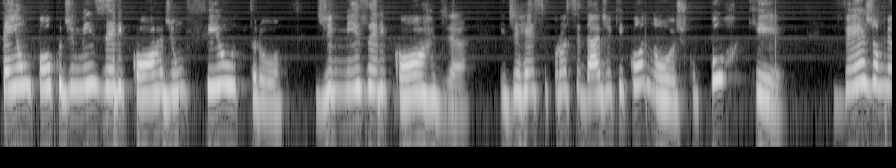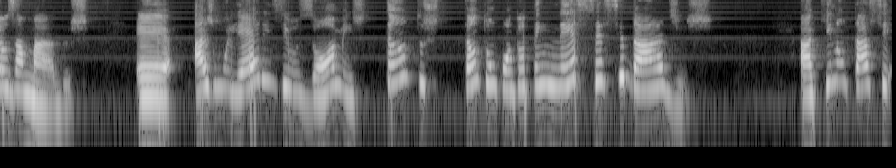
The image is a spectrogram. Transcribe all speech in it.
tenha um pouco de misericórdia, um filtro de misericórdia e de reciprocidade aqui conosco. Por quê? Vejam, meus amados, é, as mulheres e os homens, tantos, tanto um quanto outro, têm necessidades. Aqui não está se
